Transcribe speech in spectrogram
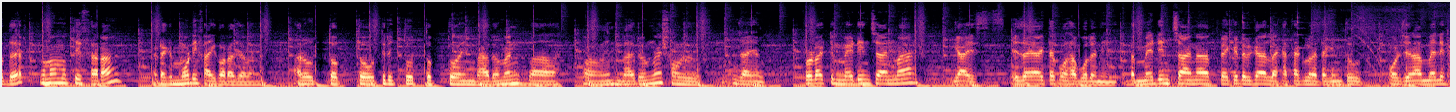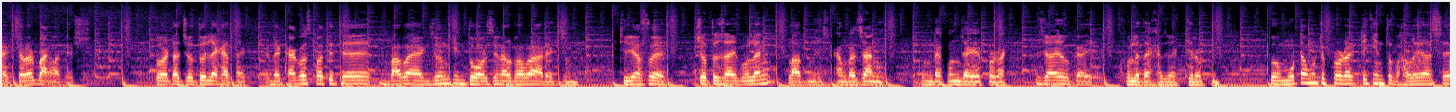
ওদের অনুমতি ছাড়া এটাকে মডিফাই করা যাবে না। আর উত্তপ্ত, অতিরিক্ত উত্তপ্ত এনভায়রনমেন্ট বা এনভায়রনমেন্ট যাই হোক product made in China guys এ জায়গায় একটা কথা বলে নিই। এটা মেড ইন চায়না প্যাকেটের গায়ে লেখা থাকল এটা কিন্তু অরিজিনাল ম্যানুফ্যাকচারার বাংলাদেশ তো এটা যতই লেখা থাক, এটা কাগজপাতিতে বাবা একজন, কিন্তু অরিজিনাল বাবা আরেকজন। ঠিক আছে? যত যাই বলেন, লাভ নেই, আমরা জানি কোনটা কোন জায়গায় প্রোডাক্ট যাই হোক গাই খুলে দেখা যাক কীরকম। তো মোটামুটি প্রোডাক্টটি কিন্তু ভালোই আছে।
